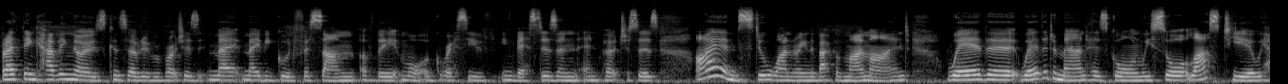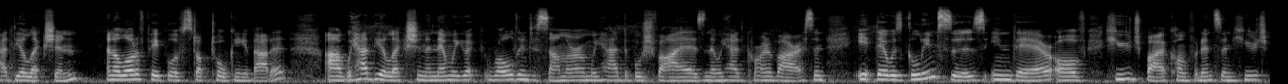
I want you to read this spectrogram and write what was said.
but I think having those conservative approaches may, may be good for some of the more aggressive investors and, and purchasers. I am still wondering in the back of my mind where the where the demand has gone. We saw last year we had the election and a lot of people have stopped talking about it. Uh, we had the election, and then we rolled into summer, and we had the bushfires, and then we had coronavirus, and it, there was glimpses in there of huge buyer confidence and huge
